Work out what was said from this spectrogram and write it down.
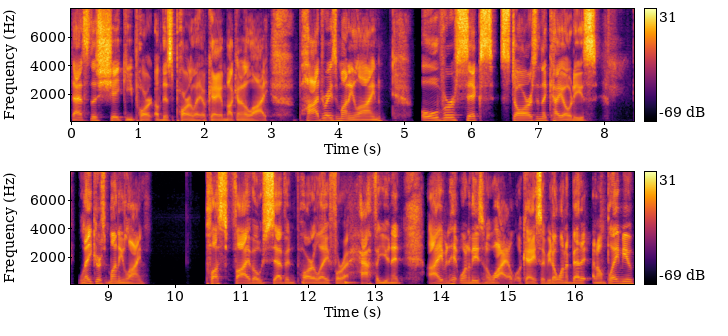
That's the shaky part of this parlay. Okay. I'm not going to lie. Padres money line over six stars in the Coyotes. Lakers money line plus 507 parlay for a half a unit. I haven't hit one of these in a while. Okay. So if you don't want to bet it, I don't blame you,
